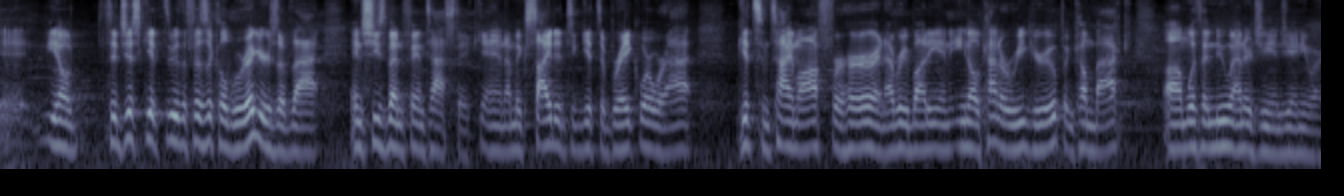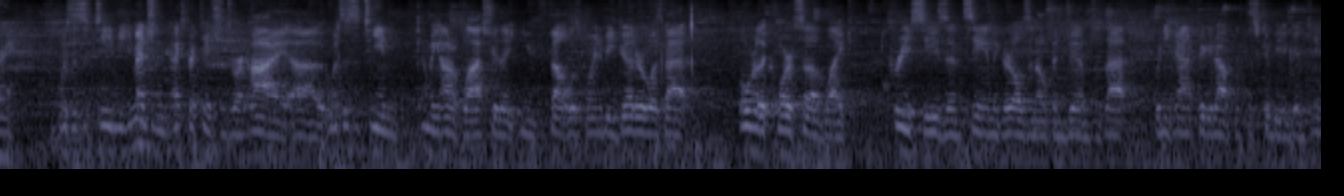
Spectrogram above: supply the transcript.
eh, you know, to just get through the physical rigors of that. And she's been fantastic, and I'm excited to get to break where we're at, get some time off for her and everybody, and you know, kind of regroup and come back um, with a new energy in January. Was this a team? You mentioned expectations were high. Uh, was this a team coming out of last year that you felt was going to be good, or was that over the course of like preseason, seeing the girls in open gyms, was that when you kind of figured out that this could be a good team?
